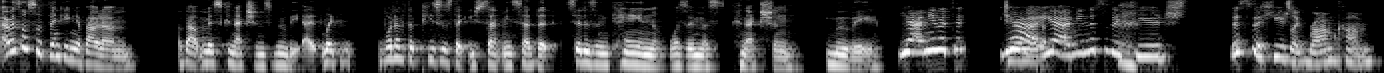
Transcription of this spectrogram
I was also thinking about um about misconnections movie. Like one of the pieces that you sent me said that Citizen Kane was a misconnection movie. Yeah, I mean that's it. Yeah, yeah. I mean this is a huge this is a huge like rom-com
